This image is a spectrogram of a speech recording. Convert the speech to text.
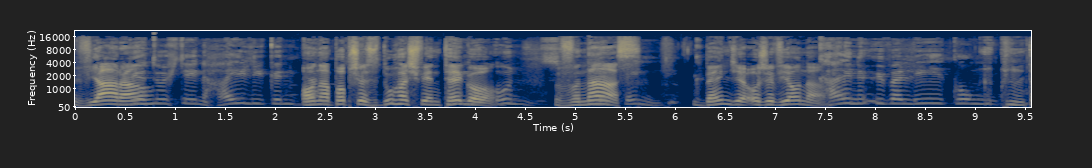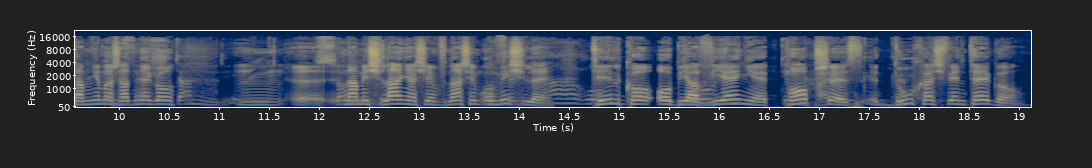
Wiara, ona poprzez Ducha Świętego w nas będzie ożywiona. Tam nie ma żadnego mm, e, namyślania się w naszym umyśle, tylko objawienie poprzez Ducha Świętego.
